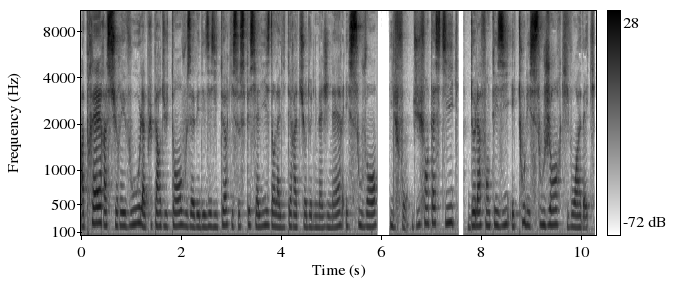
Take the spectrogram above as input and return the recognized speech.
Après, rassurez-vous, la plupart du temps, vous avez des éditeurs qui se spécialisent dans la littérature de l'imaginaire et souvent, ils font du fantastique, de la fantasy et tous les sous-genres qui vont avec.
